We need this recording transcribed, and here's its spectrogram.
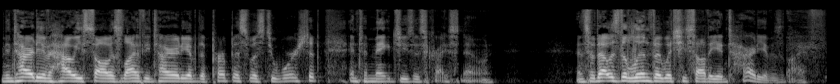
The entirety of how he saw his life, the entirety of the purpose was to worship and to make Jesus Christ known. And so that was the lens by which he saw the entirety of his life.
